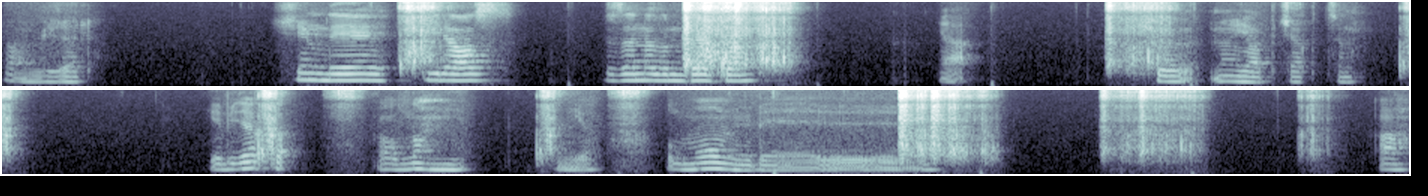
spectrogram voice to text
Tamam güzel. Şimdi biraz hızlanalım derken ya şunu yapacaktım. Ya bir dakika. Allah'ım ya. Oğlum olmuyor be. Ah.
